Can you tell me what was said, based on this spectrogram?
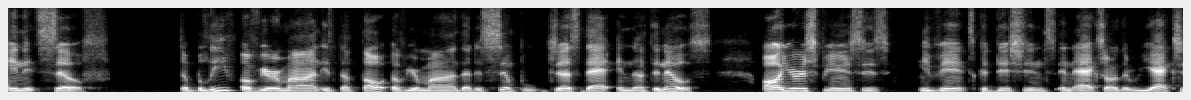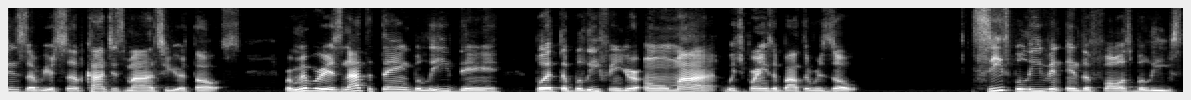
in itself. The belief of your mind is the thought of your mind that is simple, just that and nothing else. All your experiences, events, conditions, and acts are the reactions of your subconscious mind to your thoughts. Remember, it's not the thing believed in, but the belief in your own mind, which brings about the result. Cease believing in the false beliefs,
